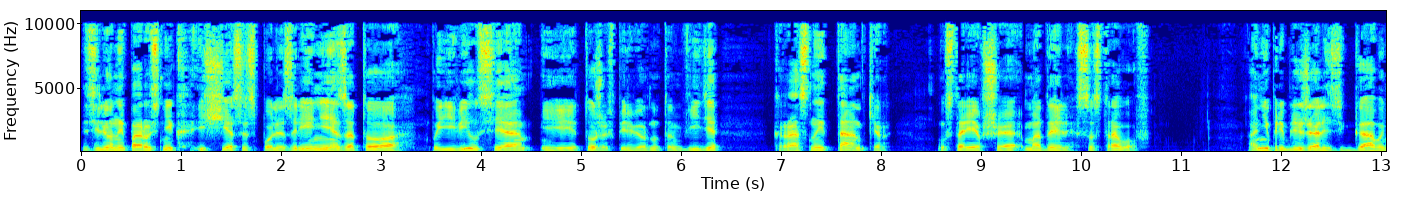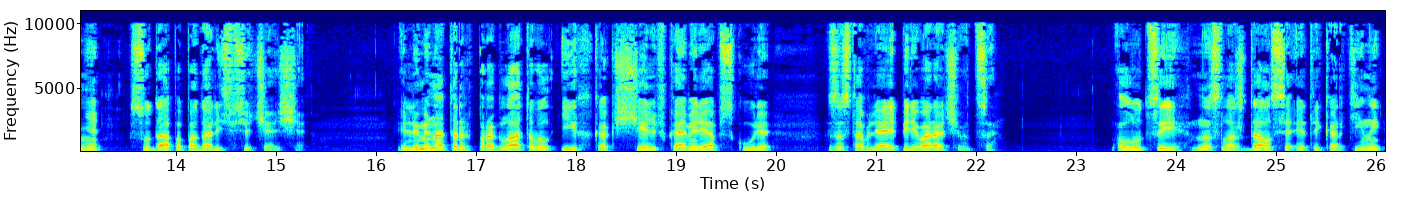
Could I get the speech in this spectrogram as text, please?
Зеленый парусник исчез из поля зрения, зато появился, и тоже в перевернутом виде, красный танкер, устаревшая модель с островов. Они приближались к гавани, суда попадались все чаще. Иллюминатор проглатывал их, как щель в камере обскуре, заставляя переворачиваться. Луций наслаждался этой картиной,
